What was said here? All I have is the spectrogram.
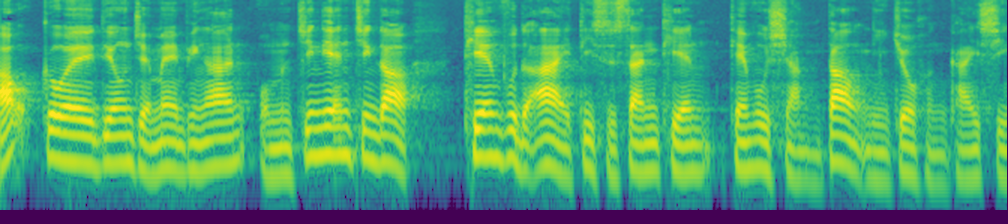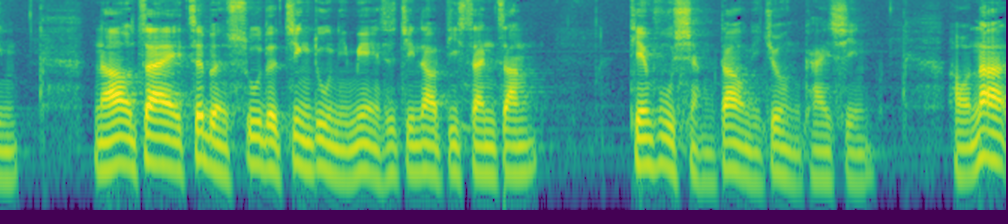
好，各位弟兄姐妹平安。我们今天进到天父的爱第十三天，天父想到你就很开心。然后在这本书的进度里面也是进到第三章，天父想到你就很开心。好，那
